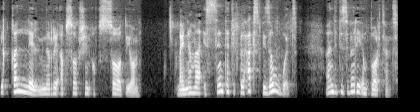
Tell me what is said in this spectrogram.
بيقلل من ال reabsorption of sodium بينما ال synthetic بالعكس بيزود. And it is very important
